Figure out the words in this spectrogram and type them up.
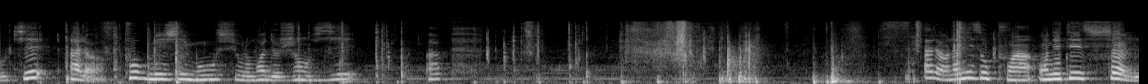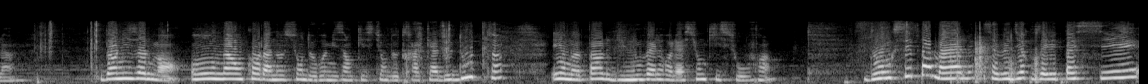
Ok, alors pour mes Gémeaux sur le mois de janvier, hop. Alors la mise au point, on était seul. Dans l'isolement, on a encore la notion de remise en question, de tracas, de doute. Et on me parle d'une nouvelle relation qui s'ouvre. Donc c'est pas mal, ça veut dire que vous allez passer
